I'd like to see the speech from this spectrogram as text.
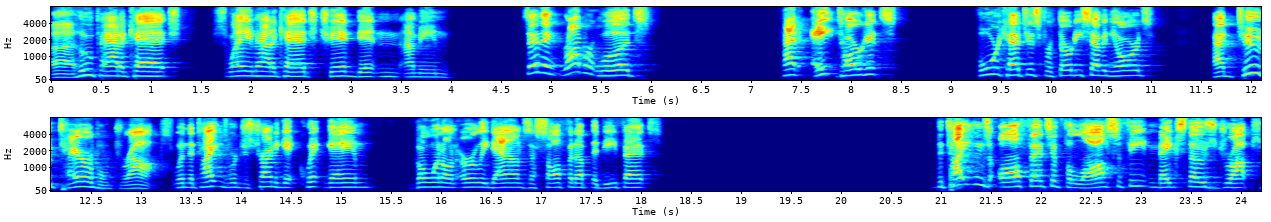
Uh, Hoop had a catch. Swaim had a catch. Chig didn't. I mean, same thing. Robert Woods had eight targets, four catches for 37 yards had two terrible drops when the Titans were just trying to get quick game going on early downs to soften up the defense. the Titans' offensive philosophy makes those drops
